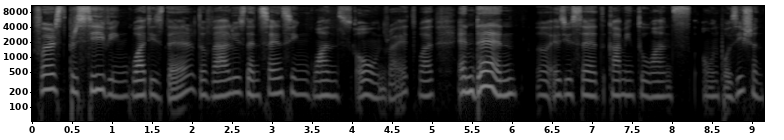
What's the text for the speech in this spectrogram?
first perceiving what is there, the values, then sensing one's own, right? What, and then, uh, as you said, coming to one's own position.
